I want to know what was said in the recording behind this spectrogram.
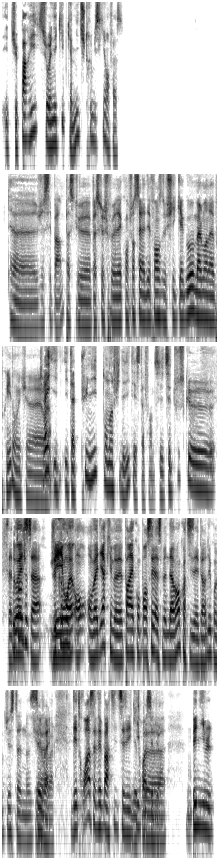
et tu paries sur une équipe qui a Mitch Trubisky en face? Euh, je sais pas parce que parce que je faisais confiance à la défense de Chicago, mal m'en a pris donc. Euh, tu vois, il, il t'a puni de ton infidélité, Stafford. C'est tout ce que. Ça doit être je, ça. Je Mais commence... on, on, va dire qu'il m'avait pas récompensé la semaine d'avant quand ils avaient perdu contre Houston. Donc c'est euh, vrai. Voilà. Détroit, ça fait partie de ces équipes. Détroit, pénible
